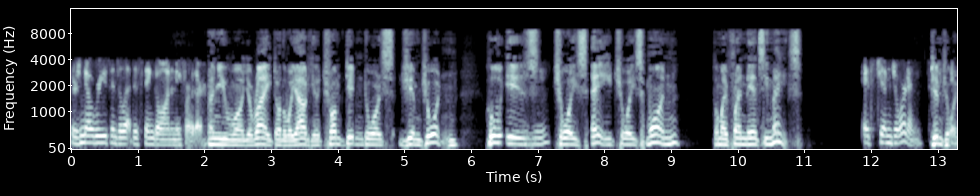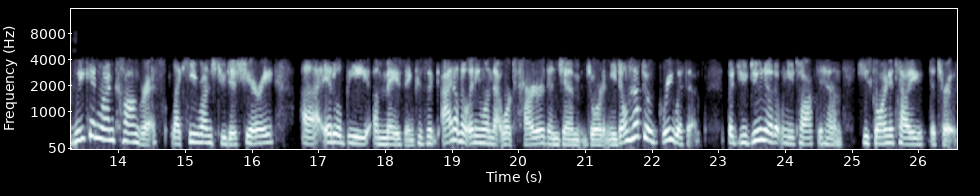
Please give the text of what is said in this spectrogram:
There's no reason to let this thing go on any further. And you, uh, you're right. On the way out here, Trump did endorse Jim Jordan, who is mm-hmm. choice A, choice one for my friend Nancy Mace. It's Jim Jordan. Jim Jordan. If we can run Congress like he runs judiciary, uh, it'll be amazing because I don't know anyone that works harder than Jim Jordan. You don't have to agree with him, but you do know that when you talk to him, he's going to tell you the truth.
